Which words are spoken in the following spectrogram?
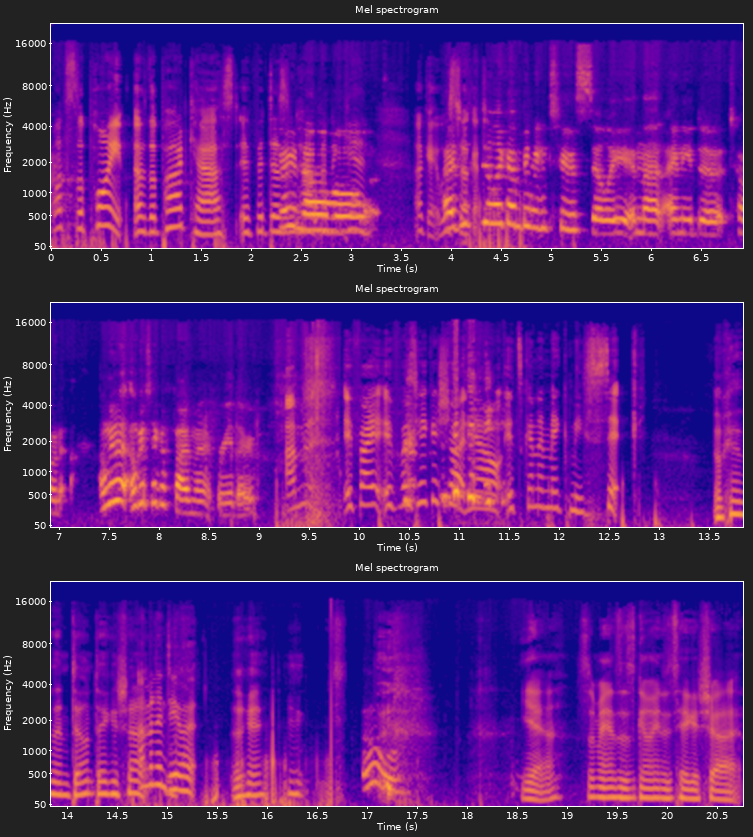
What's the point of the podcast if it doesn't happen again? Okay, we I still just got. feel like I'm being too silly in that I need to tone it. I'm gonna I'm gonna take a five minute breather. I'm gonna. If I if I take a shot now, it's gonna make me sick. okay, then don't take a shot. I'm gonna do it. Okay. Ooh. Yeah, Samantha's going to take a shot.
